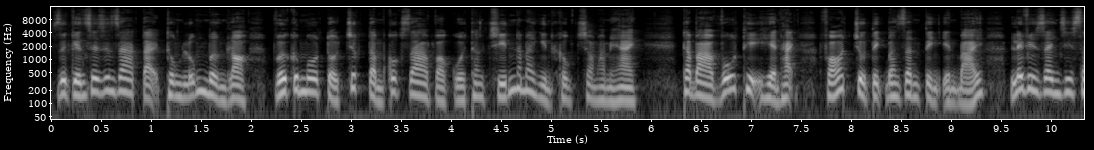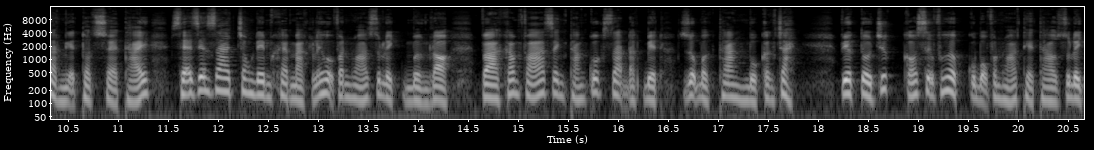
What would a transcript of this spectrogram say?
dự kiến sẽ diễn ra tại thung lũng Mường Lò với quy mô tổ chức tầm quốc gia vào cuối tháng 9 năm 2022. Theo bà Vũ Thị Hiền Hạnh, Phó Chủ tịch Ban dân tỉnh Yên Bái, lễ vinh danh di sản nghệ thuật xòe thái sẽ diễn ra trong đêm khai mạc lễ hội văn hóa du lịch Mường Lò và khám phá danh thắng quốc gia đặc biệt ruộng bậc thang Mù Căng Trải. Việc tổ chức có sự phối hợp của Bộ Văn hóa Thể thao Du lịch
